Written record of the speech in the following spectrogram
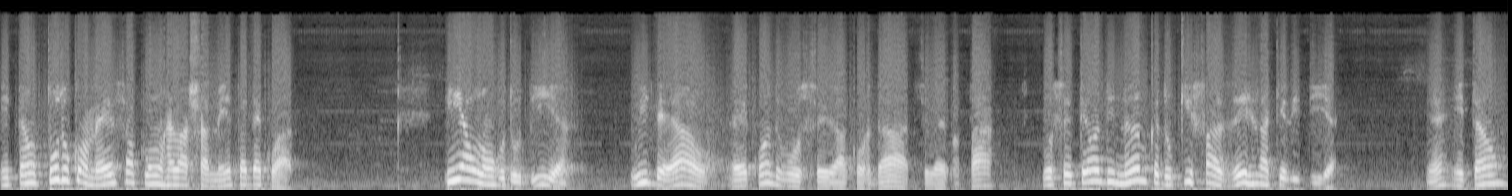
Então, tudo começa com um relaxamento adequado. E ao longo do dia, o ideal é quando você acordar, se levantar, você ter uma dinâmica do que fazer naquele dia. Né? Então,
